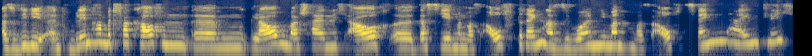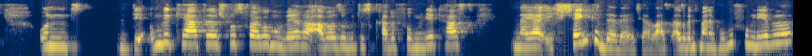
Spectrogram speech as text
Also die, die ein Problem haben mit Verkaufen, ähm, glauben wahrscheinlich auch, äh, dass sie jemandem was aufdrängen. Also sie wollen niemandem was aufzwängen eigentlich. Und die umgekehrte Schlussfolgerung wäre aber, so wie du es gerade formuliert hast, naja, ich schenke der Welt ja was. Also wenn ich meine Berufung lebe,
